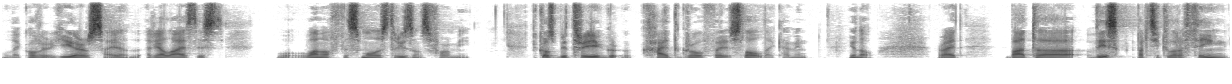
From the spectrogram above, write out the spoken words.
like over years I realized this one of the smallest reasons for me because B-tree gr- height growth very slow. Like, I mean, you know, right? But uh, this particular thing,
